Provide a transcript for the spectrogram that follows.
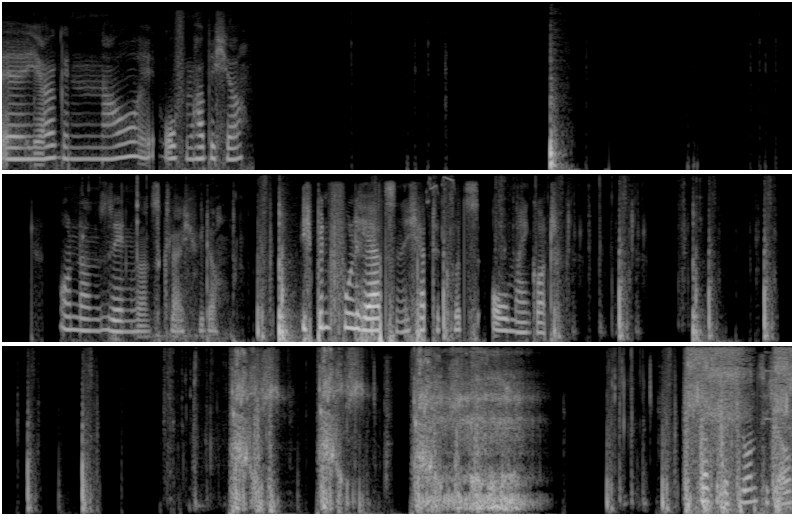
Äh, ja, genau. Ofen habe ich ja. Und dann sehen wir uns gleich wieder. Ich bin full Herzen. Ich hatte kurz... Oh mein Gott. Ich hoffe, das lohnt sich auch.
